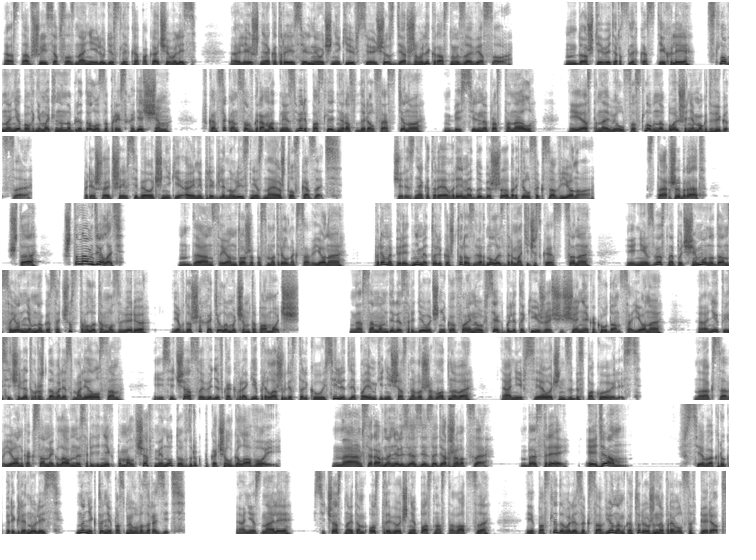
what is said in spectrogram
Оставшиеся в сознании люди слегка покачивались, Лишь некоторые сильные ученики все еще сдерживали красную завесу. Дождь и ветер слегка стихли, словно небо внимательно наблюдало за происходящим. В конце концов, громадный зверь последний раз ударился о стену, бессильно простонал и остановился, словно больше не мог двигаться. Пришедшие в себя ученики Айны приглянулись, не зная, что сказать. Через некоторое время Дубишу обратился к Савьону. «Старший брат, что? Что нам делать?» Дан Сайон тоже посмотрел на Ксавьона. Прямо перед ними только что развернулась драматическая сцена, и неизвестно почему, но Дан Сайон немного сочувствовал этому зверю и в душе хотел ему чем-то помочь. На самом деле среди учеников Айна у всех были такие же ощущения, как у Дан Сайона. Они тысячи лет враждовали с Малеусом, и сейчас, увидев, как враги приложили столько усилий для поимки несчастного животного, они все очень забеспокоились. Но Ксавьон, как самый главный среди них, помолчав минуту, вдруг покачал головой. «Нам все равно нельзя здесь задерживаться! Быстрей! Идем! Все вокруг переглянулись, но никто не посмел возразить. Они знали, сейчас на этом острове очень опасно оставаться, и последовали за Ксавьоном, который уже направился вперед.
